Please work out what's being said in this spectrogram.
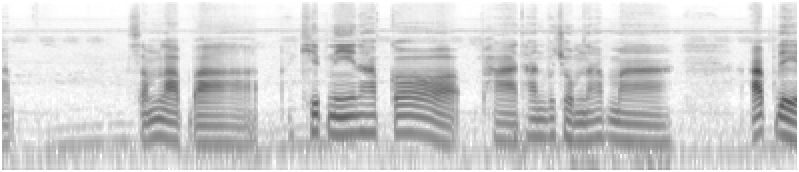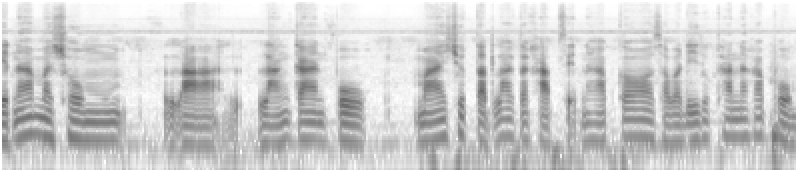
ครับสำหรับอ่าคลิปนี้นะครับก็พาท่านผู้ชมนะครับมาอัปเดตนะครับมาชมหล,หลังการปลูกไม้ชุดตัดรากตะขับเสร็จนะครับ ก็สวัสดีทุกท่านนะครับผม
